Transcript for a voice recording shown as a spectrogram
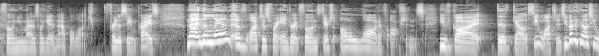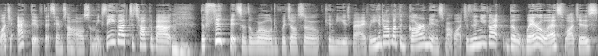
iPhone, you might as well get an Apple Watch for the same price. Now, in the land of watches for Android phones, there's a lot of options. You've got the Galaxy watches. You got the Galaxy Watch Active that Samsung also makes. Then you got to talk about Mm-hmm. the Fitbits of the world, which also can be used by iPhone. You can talk about the Garmin smartwatches. Then you got the Wear OS watches,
